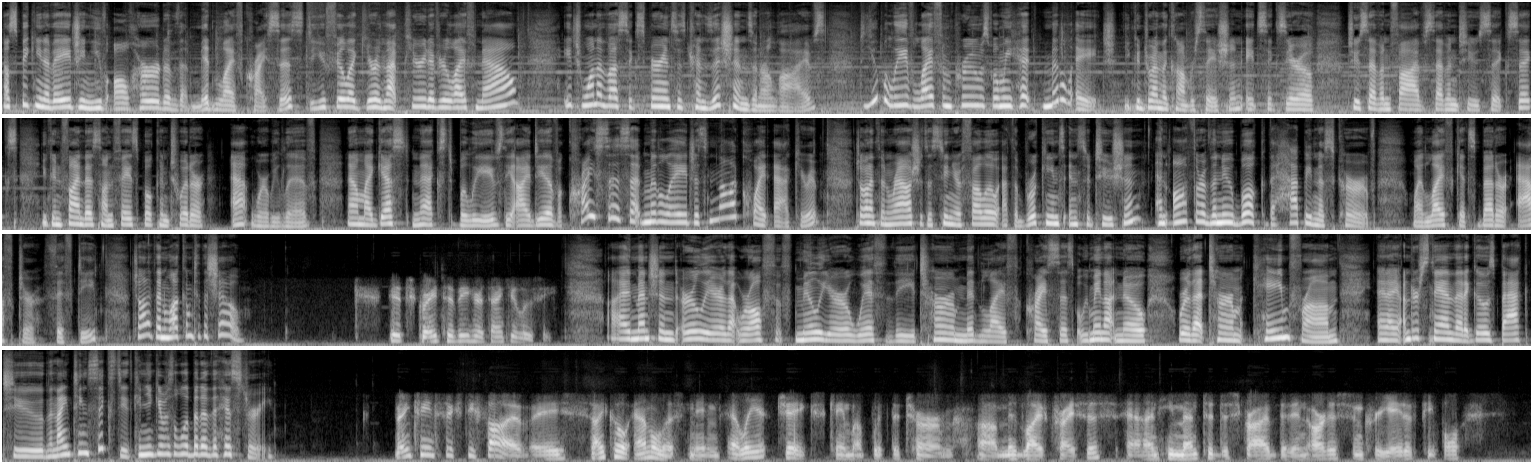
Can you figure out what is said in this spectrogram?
Now, speaking of aging, you've all heard of the midlife crisis. Do you feel like you're in that period of your life now? Each one of us experiences transitions in our lives. Do you believe life improves when we hit middle age? You can join the conversation, 860 275 7266. You can find us on Facebook and Twitter at Where We Live. Now, my guest next believes the idea of a crisis at middle age is not quite accurate. Jonathan Rauch is a senior fellow at the Brookings Institution and author of the new book, The Happiness Curve Why Life Gets Better After 50. Jonathan, welcome to the show. It's great to be here. Thank you, Lucy. I had mentioned earlier that we're all familiar with the term midlife crisis, but we may not know where that term came from. And I understand that it goes back to the 1960s. Can you give us a little bit of the history? 1965, a psychoanalyst named Elliott Jaques came up with the term uh, midlife crisis, and he meant to describe that in artists and creative people,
